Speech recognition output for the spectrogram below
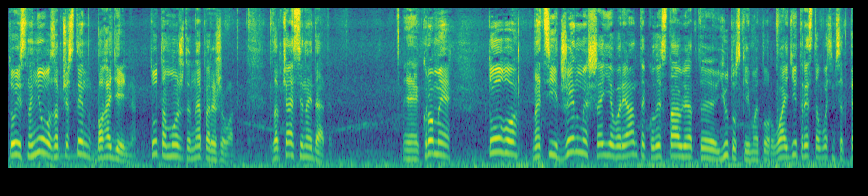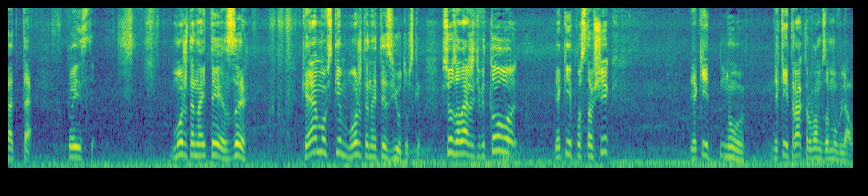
Тобто на нього запчастин багадільня. Тут там можете не переживати. Запчасті знайдете. Е, Кроме того, на ці джинми ще є варіанти, коли ставлять е, ютовський мотор YD 385T. Тобто можете знайти з кемовським, можете знайти з ютовським. Все залежить від того, який поставщик, який, ну, який трактор вам замовляв.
